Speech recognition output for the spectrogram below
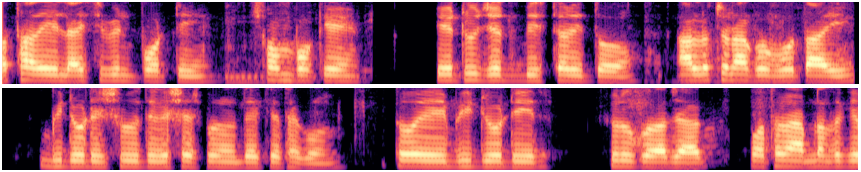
অর্থাৎ এই লাইসিবিন পটটি সম্পর্কে এ টু জেড বিস্তারিত আলোচনা করব, তাই ভিডিওটি শুরু থেকে শেষ পর্যন্ত দেখতে থাকুন। তো এই ভিডিওটির শুরু করা যাক। প্রথমে আপনাদেরকে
